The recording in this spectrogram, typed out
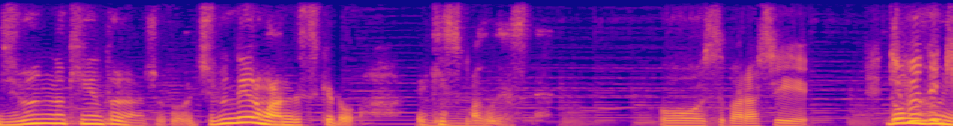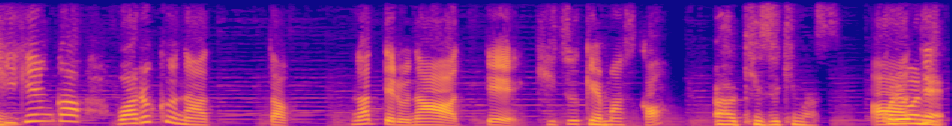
自分の機嫌取るのはちょっと、自分で言うのもなんですけど、エキスパートですね。おお、素晴らしい。自分で機嫌が悪くなった、なってるなーって気づけますか、あ、気づきます。これはね、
